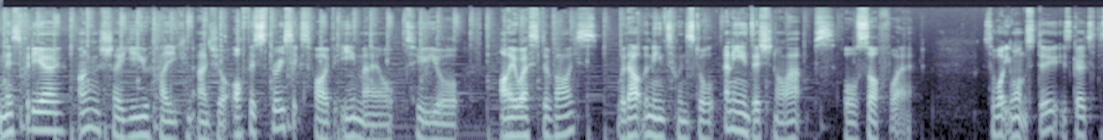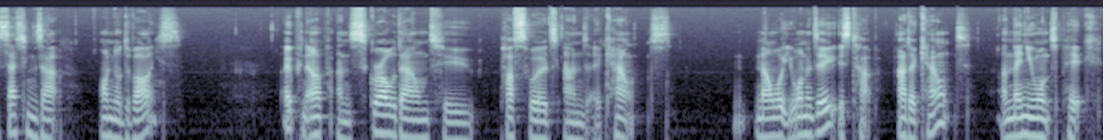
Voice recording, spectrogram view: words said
this video, I'm going to show you how you can add your Office 365 email to your iOS device without the need to install any additional apps or software. So what you want to do is go to the Settings app on your device, open it up and scroll down to Passwords and Accounts. Now what you want to do is tap Add Account and then you want to pick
